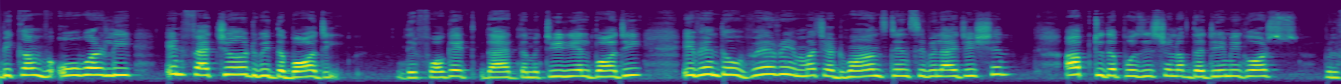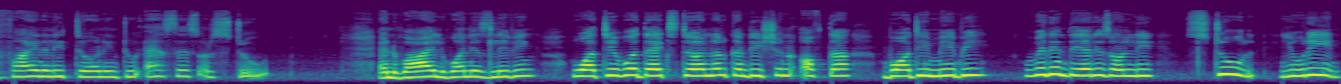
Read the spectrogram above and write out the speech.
become overly infatuated with the body. They forget that the material body, even though very much advanced in civilization, up to the position of the demigods, will finally turn into ashes or stool. And while one is living, whatever the external condition of the body may be, within there is only stool, urine,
